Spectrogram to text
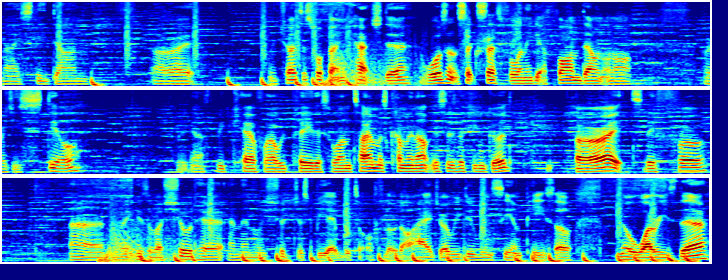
Nicely done. All right. We tried to swap out and catch there. It wasn't successful and they get a farm down on our Registeel. So we're gonna have to be careful how we play this one. Time is coming up. This is looking good. Alright, they throw and make use of our shield here and then we should just be able to offload our Hydro. We do win CMP, so no worries there.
